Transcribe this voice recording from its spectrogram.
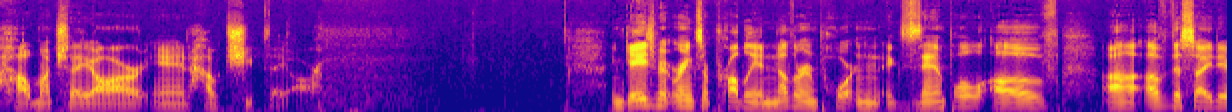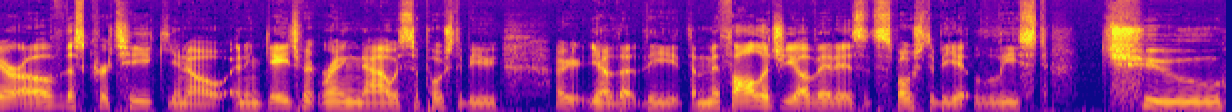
how much they are and how cheap they are. Engagement rings are probably another important example of uh, of this idea of this critique. You know, an engagement ring now is supposed to be, uh, you know, the, the the mythology of it is it's supposed to be at least two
